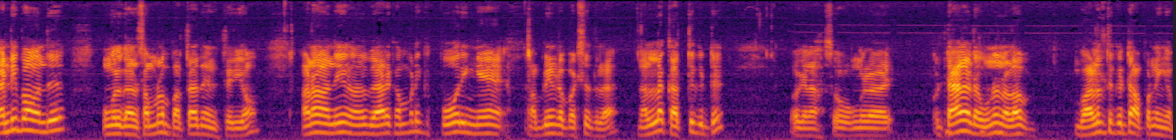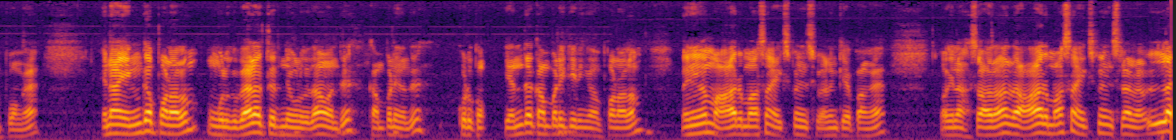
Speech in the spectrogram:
கண்டிப்பாக வந்து உங்களுக்கு அந்த சம்பளம் பத்தாது எனக்கு தெரியும். ஆனால் வந்து நீங்கள் வந்து வேறு கம்பெனிக்கு போகிறீங்க அப்படின்ற பட்சத்தில் நல்லா கற்றுக்கிட்டு ஓகேண்ணா ஸோ உங்களோட டேலண்ட்டை இன்னும் நல்லா வளர்த்துக்கிட்டு அப்புறம் நீங்கள் போங்க. ஏன்னா எங்கே போனாலும் உங்களுக்கு வேலை தெரிஞ்சவங்களுக்கு தான் வந்து கம்பெனி வந்து கொடுக்கும். எந்த கம்பெனிக்கு நீங்கள் போனாலும் மினிமம் ஆறு மாதம் எக்ஸ்பீரியன்ஸ் வேணும்னு கேட்பாங்க. ஓகேங்களா? ஸோ அதனால் அந்த ஆறு மாதம் எக்ஸ்பீரியன்ஸில் நல்லா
